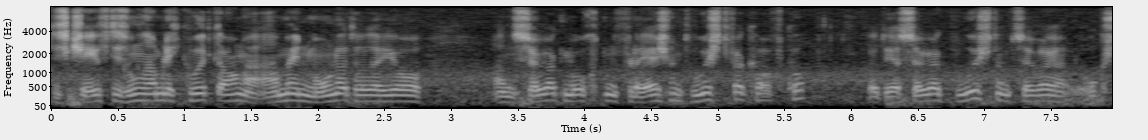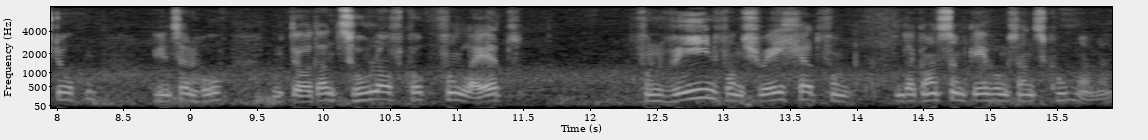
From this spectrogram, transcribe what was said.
Das Geschäft ist unheimlich gut gegangen. Einmal im Monat hat er ja einen selber gemachten Fleisch- und Wurstverkauf gehabt. Hat er selber gewurscht und selber angestochen in seinen Hof. Und der hat einen Zulauf gehabt von Leuten von Wien, von Schwächert, von, von der ganzen Umgebung sind sie gekommen. Ne?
